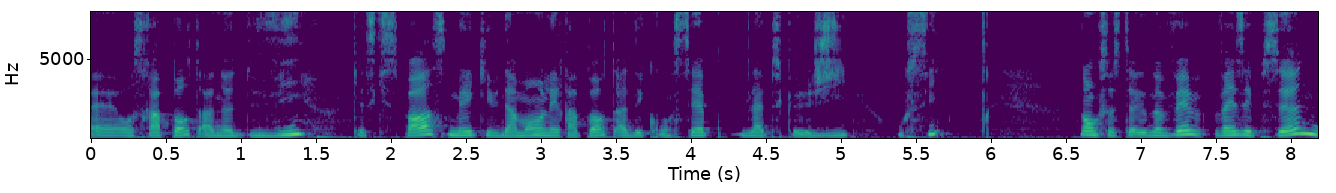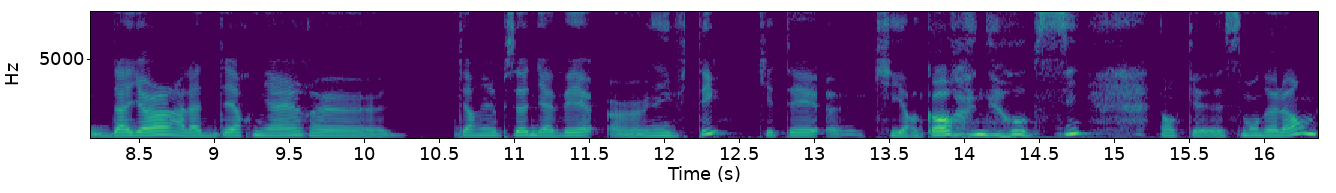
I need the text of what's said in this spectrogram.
euh, on se rapporte à notre vie, qu'est-ce qui se passe, mais qu'évidemment, on les rapporte à des concepts de la psychologie aussi. Donc, ça, c'était 20, 20 épisodes. D'ailleurs, à la dernière, euh, dernier épisode, il y avait un invité qui était, qui est encore neuropsy, donc Simon Delorme.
